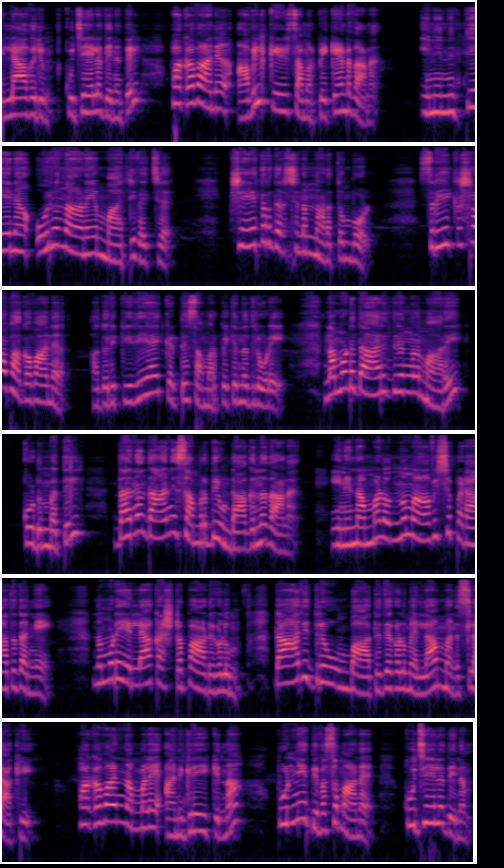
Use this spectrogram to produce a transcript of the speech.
എല്ലാവരും കുചേല ദിനത്തിൽ ഭഗവാന് അവിൽ കീഴ് സമർപ്പിക്കേണ്ടതാണ്. ഇനി നിത്യേന ഒരു നാണയം മാറ്റിവെച്ച് ക്ഷേത്ര ദർശനം നടത്തുമ്പോൾ ശ്രീകൃഷ്ണ ഭഗവാന് അതൊരു കിഴിയായി കെട്ടി സമർപ്പിക്കുന്നതിലൂടെ നമ്മുടെ ദാരിദ്ര്യങ്ങൾ മാറി കുടുംബത്തിൽ ധനധാന്യ സമൃദ്ധി ഉണ്ടാകുന്നതാണ്. ഇനി നമ്മളൊന്നും ആവശ്യപ്പെടാതെ തന്നെ നമ്മുടെ എല്ലാ കഷ്ടപ്പാടുകളും ദാരിദ്ര്യവും ബാധ്യതകളും എല്ലാം മനസ്സിലാക്കി ഭഗവാൻ നമ്മളെ അനുഗ്രഹിക്കുന്ന പുണ്യ ദിവസമാണ് കുചേല ദിനം.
